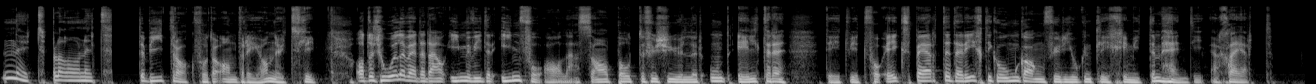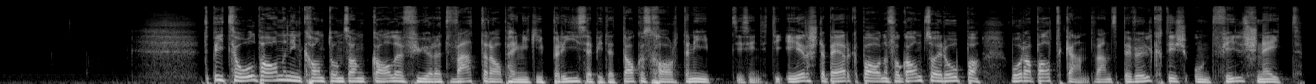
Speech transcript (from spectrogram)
nicht geplant. Der Beitrag von Andrea Nützli. An den Schulen werden auch immer wieder Infoanlässe angeboten für Schüler und Eltern. Dort wird von Experten der richtige Umgang für Jugendliche mit dem Handy erklärt. Die Bizolbahnen im Kanton St. Gallen führen wetterabhängige Preise bei den Tageskarten ein. Sie sind die ersten Bergbahnen von ganz Europa, die Rabatt geben, wenn es bewölkt ist und viel schneit.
